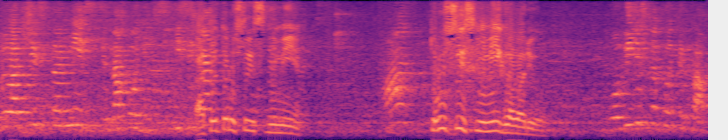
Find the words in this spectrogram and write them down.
Вы в общественном месте находитесь. А ты трусы сними. А? Трусы сними, говорю. О, видишь, какой ты хам?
